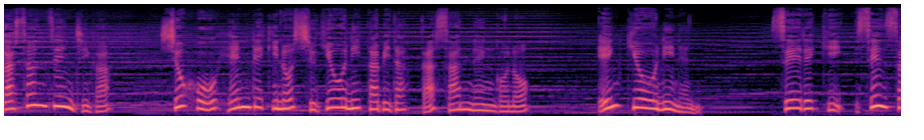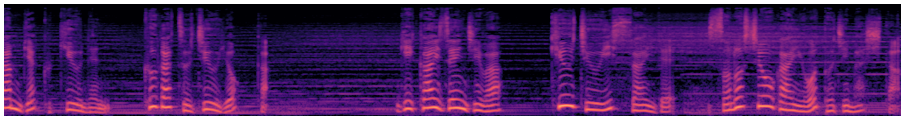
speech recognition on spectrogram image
画山禅師が諸法遍歴の修行に旅立った3年後の延享2年西暦1309年9月14日。議会禅師は91歳でその生涯を閉じました。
